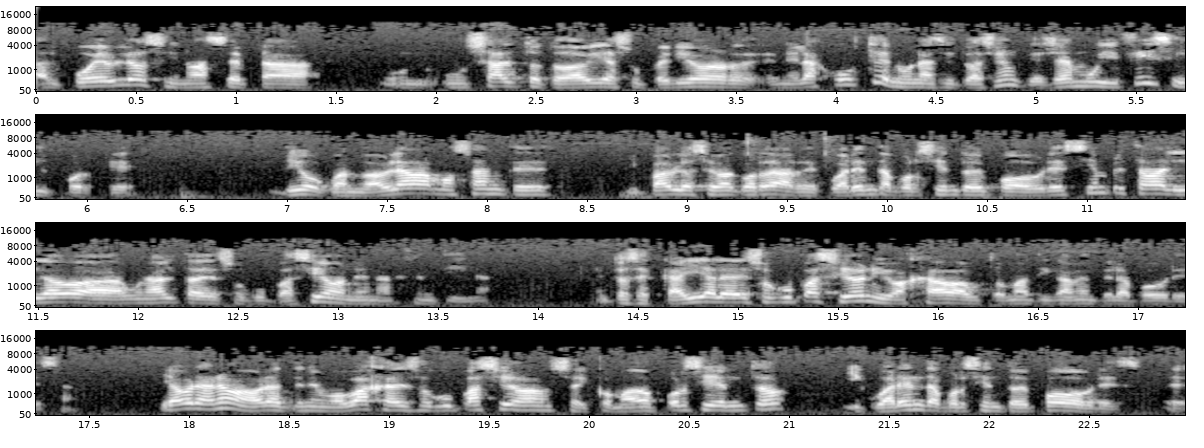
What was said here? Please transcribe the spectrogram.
al pueblo si no acepta un, salto todavía superior en el ajuste en una situación que ya es muy difícil porque, digo, cuando hablábamos antes, y Pablo se va a acordar, de 40% de pobres, siempre estaba ligado a una alta desocupación en Argentina. Entonces caía la desocupación y bajaba automáticamente la pobreza. Y ahora no, ahora tenemos baja desocupación, 6,2%, y 40% de pobres, eh,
